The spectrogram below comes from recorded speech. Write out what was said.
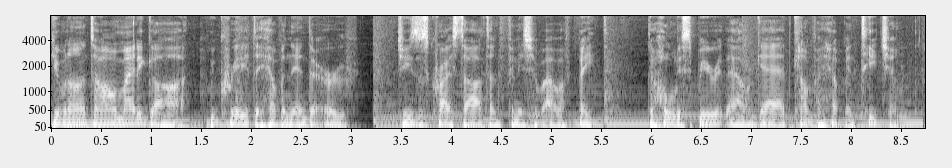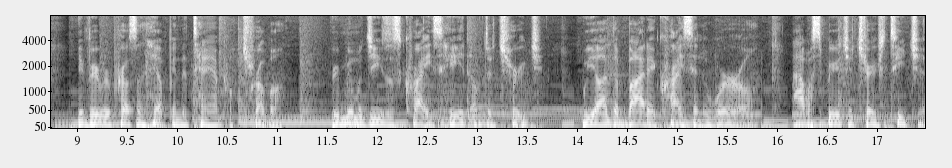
given unto Almighty God, who created the heaven and the earth. Jesus Christ, the author and finisher of our faith. The Holy Spirit, our guide, comfort, help, and teacher. A very present help in the time of trouble. Remember Jesus Christ, head of the church. We are the body of Christ in the world. Our spiritual church teacher,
